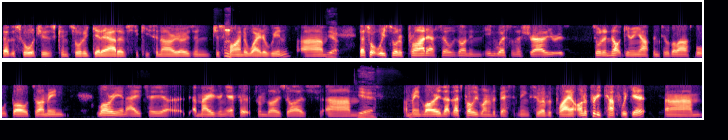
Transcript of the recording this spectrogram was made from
that the Scorchers can sort of get out of sticky scenarios and just mm. find a way to win. Um, yeah. That's what we sort of pride ourselves on in, in Western Australia is sort of not giving up until the last ball's bowled. So I mean, Laurie and AT, uh, amazing effort from those guys. Um, yeah. I mean, Laurie, that, that's probably one of the best innings to ever play on a pretty tough wicket. Um,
